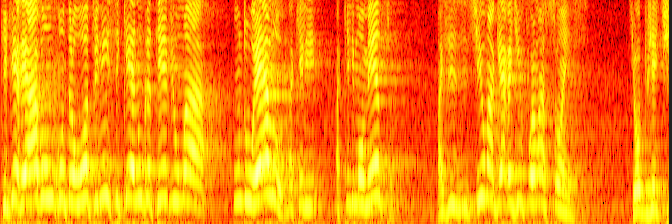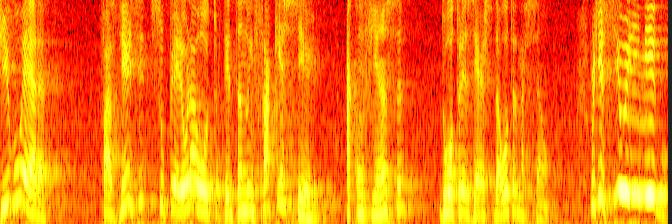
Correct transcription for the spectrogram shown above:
que guerreavam um contra o outro e nem sequer nunca teve uma, um duelo naquele, naquele momento. Mas existia uma guerra de informações, que o objetivo era fazer-se superior a outro, tentando enfraquecer a confiança do outro exército, da outra nação. Porque se o inimigo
